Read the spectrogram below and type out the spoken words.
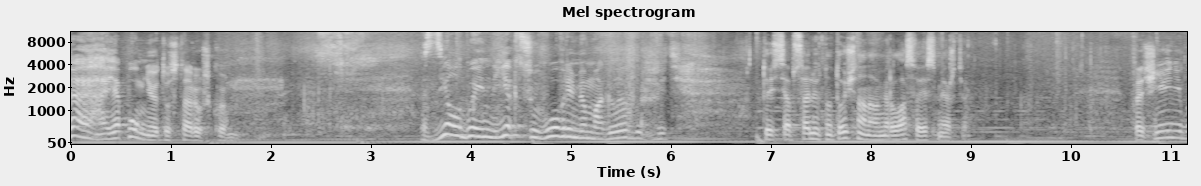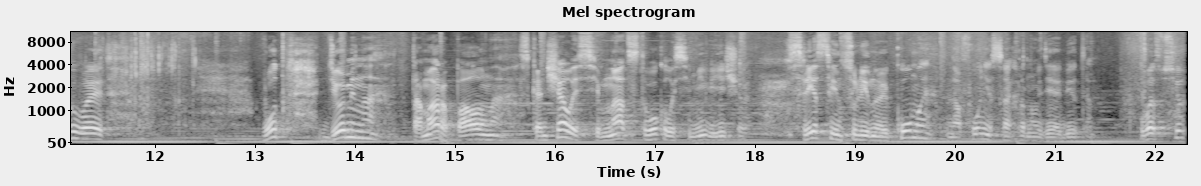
Да, я помню эту старушку. Сделал бы инъекцию вовремя, могла бы жить. То есть абсолютно точно она умерла своей смертью? Точнее не бывает. Вот Демина Тамара Павловна скончалась 17 около 7 вечера. Следствие инсулиновой комы на фоне сахарного диабета. У вас все?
